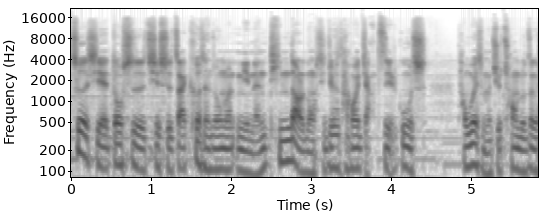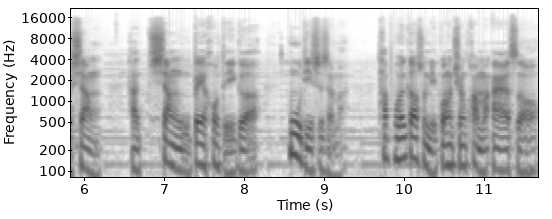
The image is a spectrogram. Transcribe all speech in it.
这些都是其实，在课程中呢，你能听到的东西，就是他会讲自己的故事，他为什么去创作这个项目，他项目背后的一个目的是什么，他不会告诉你光圈、快门、ISO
